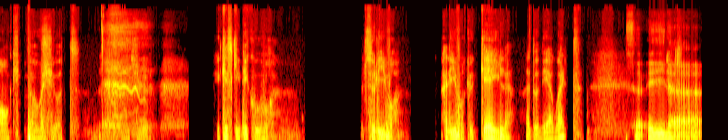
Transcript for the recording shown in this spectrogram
Hank va aux chiottes. Mon Dieu. Et qu'est-ce qu'il découvre? Ce livre. Un livre que Gale a donné à Walt. Ça et il a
